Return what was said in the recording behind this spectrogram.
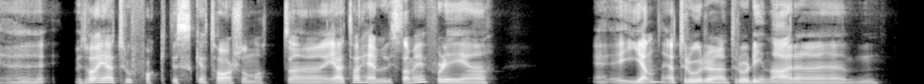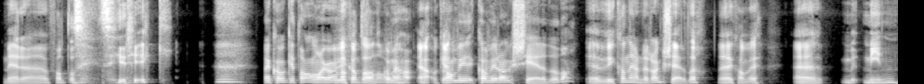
Eh, vet du hva, jeg tror faktisk jeg tar sånn at eh, Jeg tar hele lista mi, fordi eh, eh, Igjen, jeg tror, tror din er mer fantasirik. Men kan vi ikke ta annenhver gang, Vi da? kan ta Kan vi, ha. Ja, okay. kan, vi, kan vi rangere det, da? Vi kan gjerne rangere det. Det kan vi. Eh, Min,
